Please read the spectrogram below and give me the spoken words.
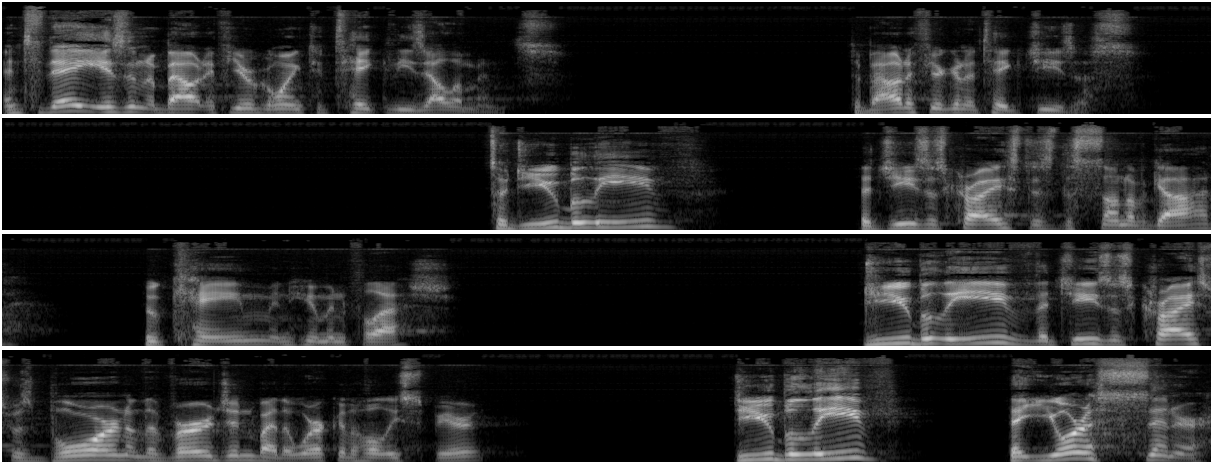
And today isn't about if you're going to take these elements. It's about if you're going to take Jesus. So, do you believe that Jesus Christ is the Son of God who came in human flesh? Do you believe that Jesus Christ was born of the Virgin by the work of the Holy Spirit? Do you believe that you're a sinner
